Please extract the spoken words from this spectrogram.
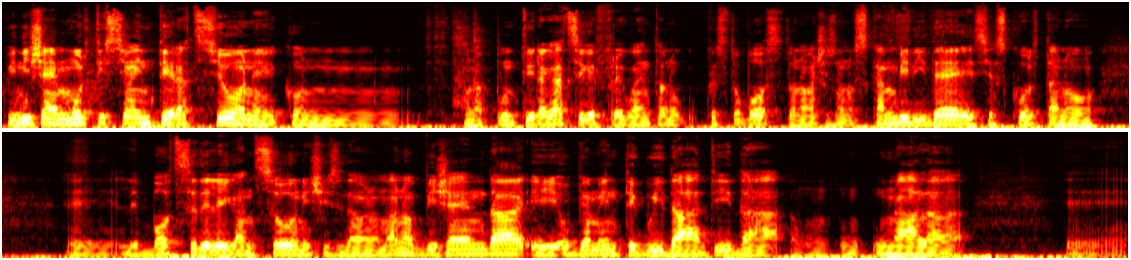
Quindi c'è moltissima interazione con, con appunto i ragazzi che frequentano questo posto, no? Ci sono scambi di idee, si ascoltano eh, le bozze delle canzoni, ci si dà una mano a vicenda e ovviamente guidati da un- un- un'ala eh,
